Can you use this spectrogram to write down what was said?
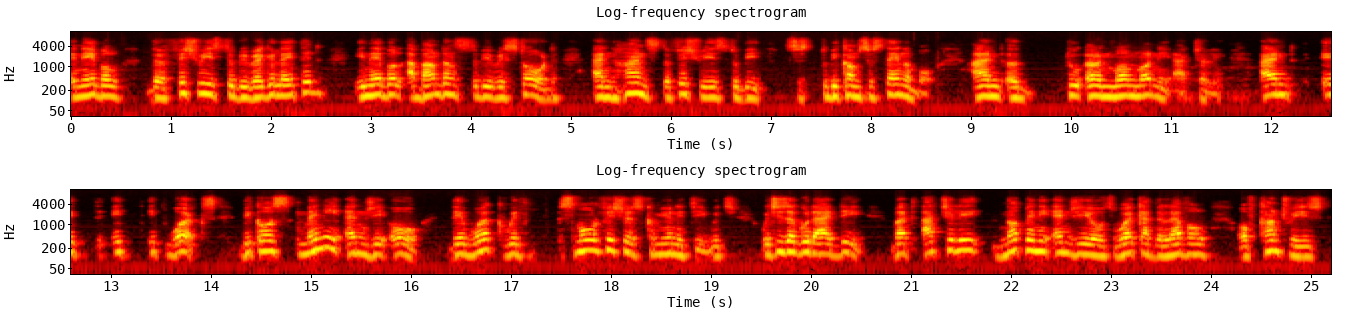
enable the fisheries to be regulated, enable abundance to be restored, enhance the fisheries to be to become sustainable and uh, to earn more money actually. And it it it works because many NGO they work with small fishers community, which which is a good idea. But actually, not many NGOs work at the level of countries,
